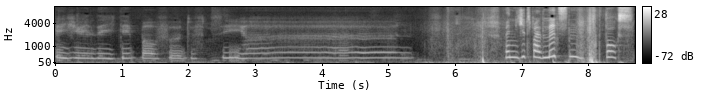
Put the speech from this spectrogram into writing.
Ich will nicht immer fünf ziehen. Wenn ich jetzt bei der letzten Box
